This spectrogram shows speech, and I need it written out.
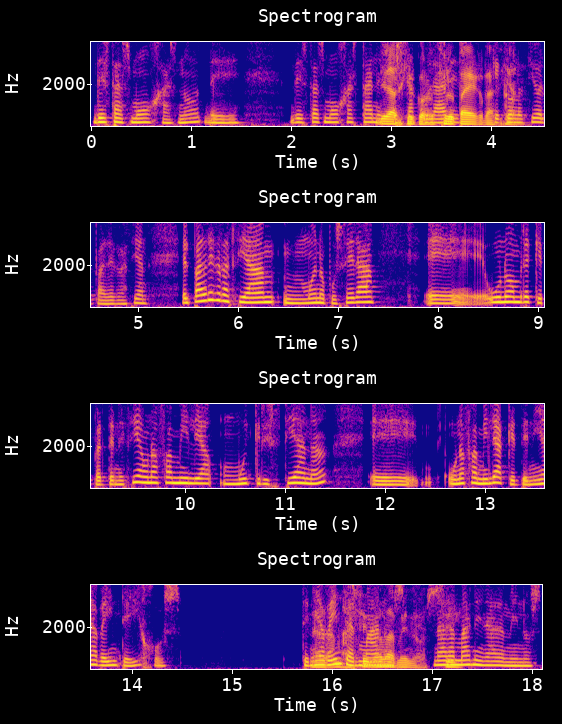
de estas monjas, ¿no? De, de estas monjas tan espectaculares que conoció, el padre Gracián. El padre Gracián, mm, bueno, pues era eh, un hombre que pertenecía a una familia muy cristiana, eh, una familia que tenía 20 hijos. Tenía 20 hermanos, nada, más ni nada menos.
